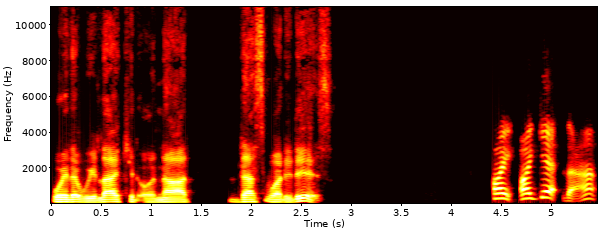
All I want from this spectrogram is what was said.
whether we like it or not. That's what it is. I I get that,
